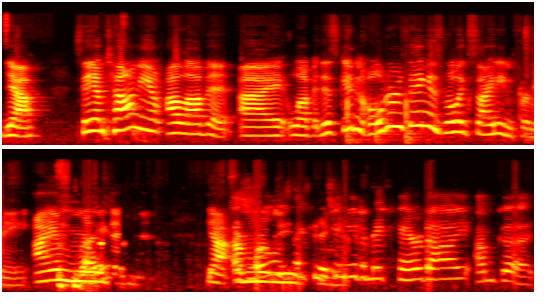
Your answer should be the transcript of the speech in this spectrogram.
Yeah. See, I'm telling you, I love it. I love it. This getting older thing is really exciting for me. I am really Right? digging it. Yeah, As I'm long really as they digging it. continue to make hair dye, I'm good.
